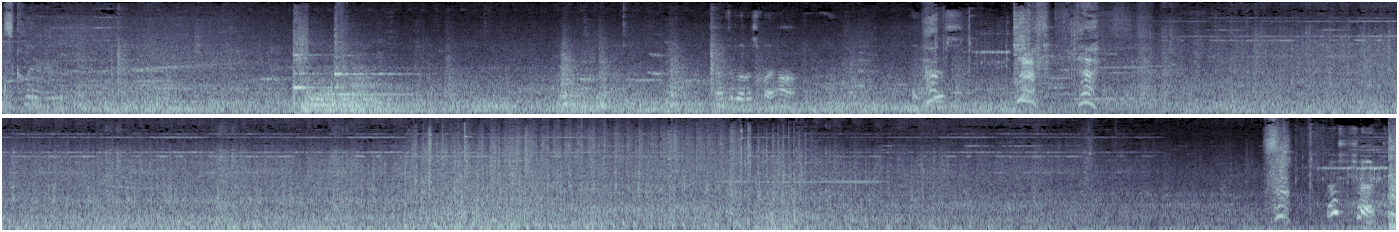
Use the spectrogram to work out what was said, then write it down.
The clear. I have to go this way, huh? Take this. This chick.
